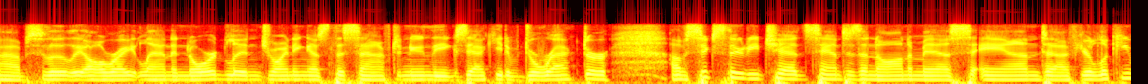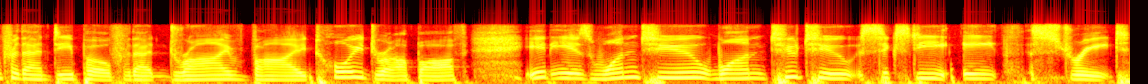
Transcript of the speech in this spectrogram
Absolutely. All right, Lana Nordlund joining us this afternoon, the executive director of 630 Ched Santa's Anonymous. And uh, if you're looking for that depot, for that drive-by toy drop-off, it is 12122 68th Street.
